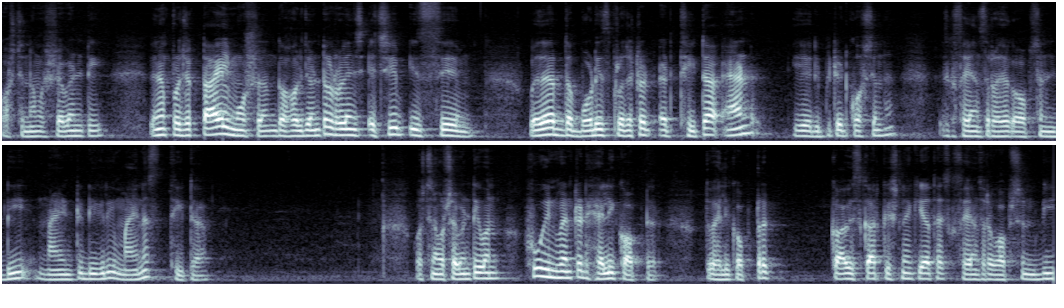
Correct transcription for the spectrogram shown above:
question number seventy in a projectile motion the horizontal range achieve is same whether the body is projected at theta and ये रिपीटेड क्वेश्चन है, इसका सही आंसर हो जाएगा option D 90 degree minus theta question number seventy one who invented helicopter तो हेलीकॉप्टर का आविष्कार किसने किया था? इसका सही आंसर होगा option B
